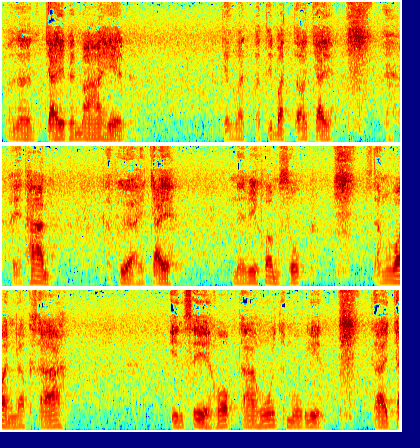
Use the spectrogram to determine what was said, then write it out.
เพราะนั้นใจเป็นมหาเหตุจังวัดปฏิบัติต่อใจ ให้ท่าน ก็เพื่อให้ใจในมีความสุข สังวรรักษา อินทรีย์หกตาหูจมูกลิ้นกายใจ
